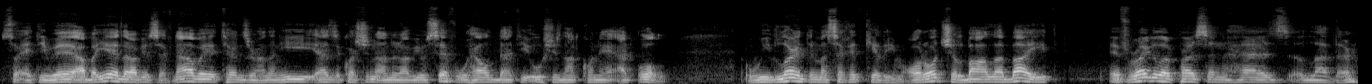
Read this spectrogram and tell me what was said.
So etive Abaye Rav Yosef. Now Abaye turns around and he has a question on Rav Yosef who held that yiush is not koneh at all. We learned in Masachet Kelim, orot shel ba'al if regular person has leather,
